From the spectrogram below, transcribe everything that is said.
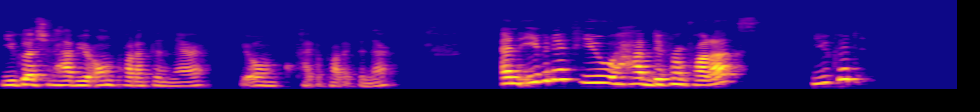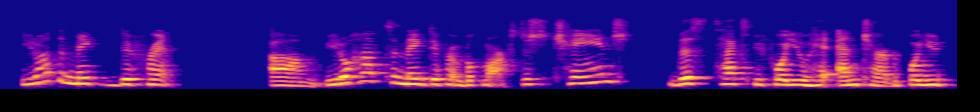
You guys should have your own product in there, your own type of product in there. And even if you have different products, you could, you don't have to make different, um, you don't have to make different bookmarks. Just change this text before you hit enter, before you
